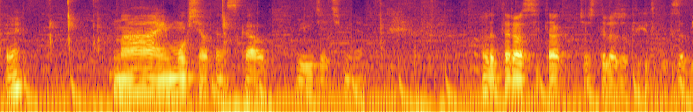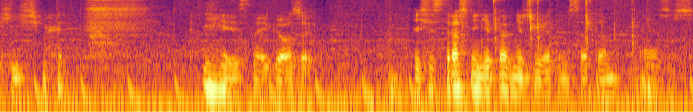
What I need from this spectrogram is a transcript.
Okej. No i musiał ten scout widzieć mnie. Ale teraz i tak, chociaż tyle, że tych dwóch zabiliśmy. Nie jest najgorzej. Ja się strasznie niepewnie czuję tym setem. O Jezus.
